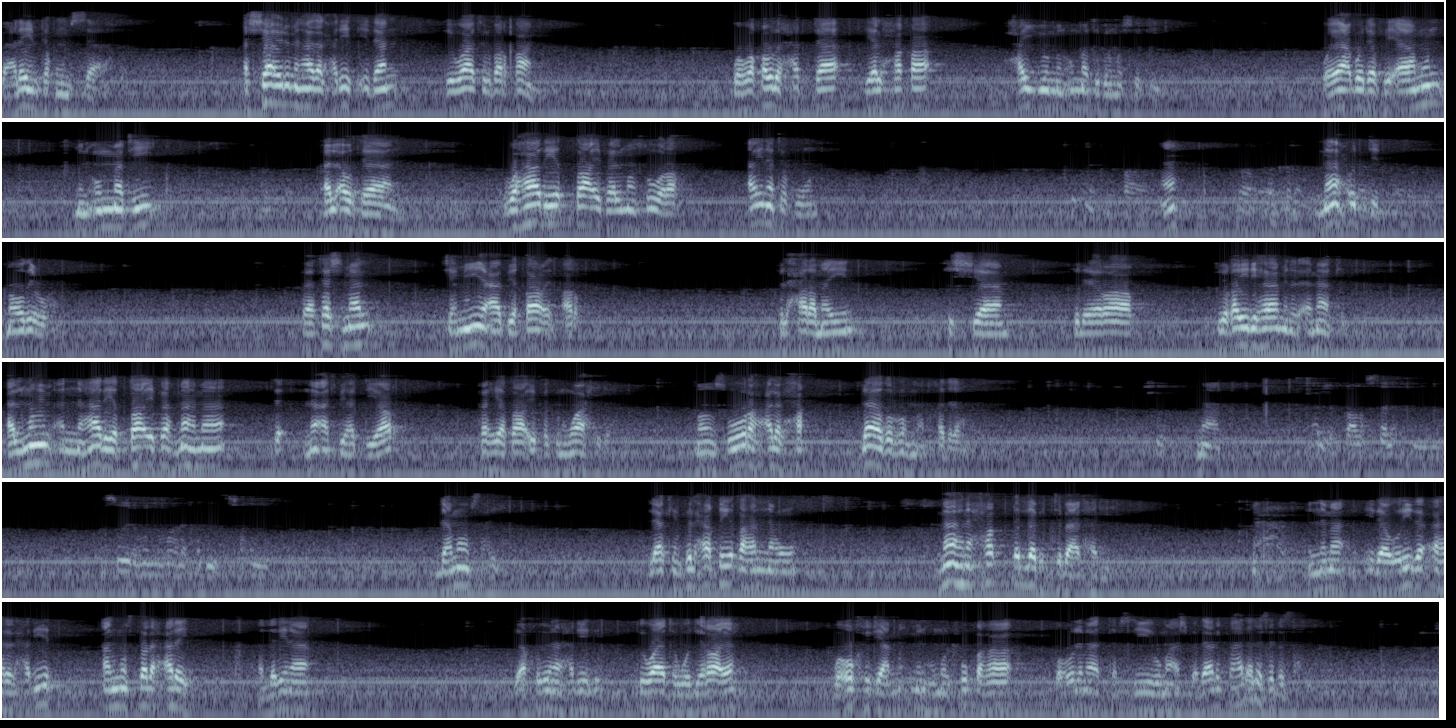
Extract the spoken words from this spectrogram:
فعليهم تقوم الساعة. الشاهد من هذا الحديث إذن رواية البرقان وهو قول حتى يلحق حي من أمة بالمشركين ويعبد فئام من أمة الأوثان وهذه الطائفة المنصورة أين تكون؟ ها؟ ما حدد موضعها فتشمل جميع بقاع الأرض في الحرمين في الشام في العراق في غيرها من الأماكن. المهم أن هذه الطائفة مهما نأت بها الديار فهي طائفة واحدة منصورة على الحق لا يضرهم من خذلهم نعم. بعض السلف تصويرهم هذا الحديث صحيح. لا مو صحيح. لكن في الحقيقة أنه ما هنا حق إلا باتباع الحديث. إنما إذا أريد أهل الحديث المصطلح عليه الذين يأخذون الحديث رواية ودراية وأخرج منهم الفقهاء وعلماء التفسير وما أشبه ذلك فهذا ليس بصحيح.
